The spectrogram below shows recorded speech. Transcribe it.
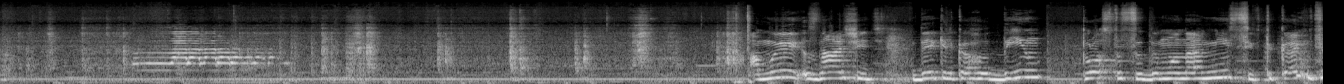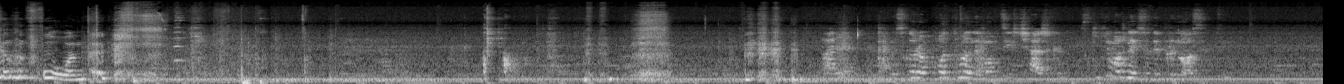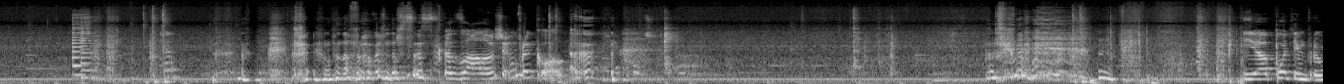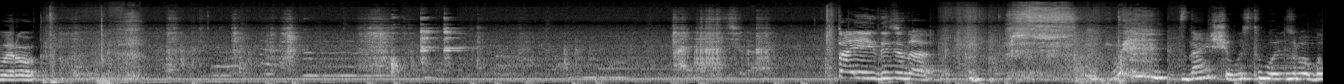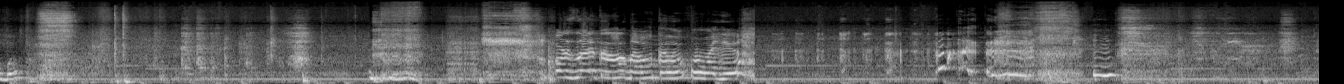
А ми, значить, декілька годин просто сидимо на місці, втикаємо телефон. Чашках. Скільки можна їх сюди приносити? Вона правильно все сказала, в чому прикол. Я потім приберу. Та я йди сюди. Знаєш, що ми з тобою зробимо? Ви знаєте, що там в телефоні.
